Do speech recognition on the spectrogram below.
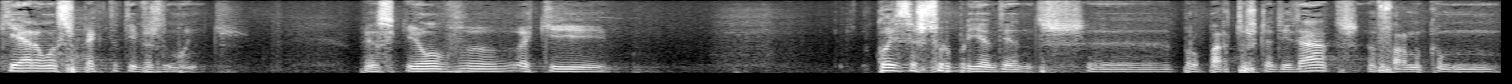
que eram as expectativas de muitos. Penso que houve aqui coisas surpreendentes por parte dos candidatos, na forma como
